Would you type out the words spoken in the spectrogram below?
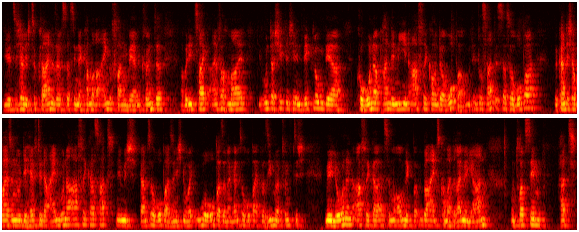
die jetzt sicherlich zu klein ist, als dass in der Kamera eingefangen werden könnte. Aber die zeigt einfach mal die unterschiedliche Entwicklung der Corona-Pandemie in Afrika und Europa. Und interessant ist, dass Europa bekanntlicherweise nur die Hälfte der Einwohner Afrikas hat, nämlich ganz Europa, also nicht nur EU-Europa, sondern ganz Europa etwa 750 Millionen. Afrika ist im Augenblick bei über 1,3 Milliarden. Und trotzdem hat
